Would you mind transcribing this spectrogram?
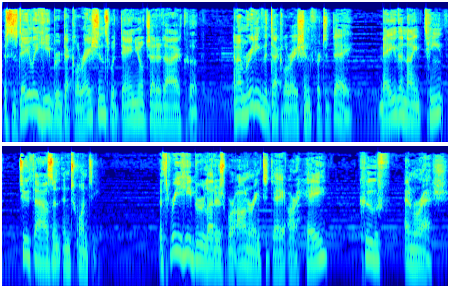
This is Daily Hebrew Declarations with Daniel Jedediah Cook, and I'm reading the declaration for today, May the 19th, 2020. The three Hebrew letters we're honoring today are He, Kuf, and Resh.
